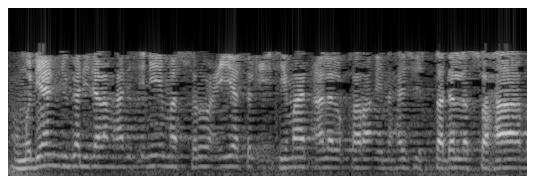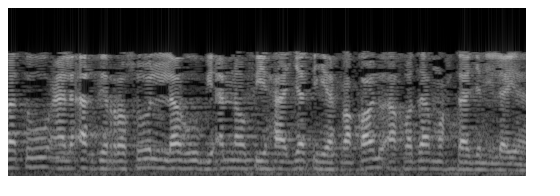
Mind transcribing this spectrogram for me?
Kemudian juga di dalam hadis ini masru'iyatul i'timad 'ala al-qara'in haitsu istadalla sahabatu 'ala akhdhi rasul lahu bi annahu fi hajatihi faqalu akhadha muhtajan ilayha.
